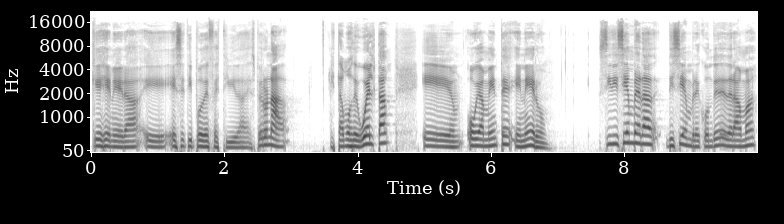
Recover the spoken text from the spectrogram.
que genera eh, ese tipo de festividades. Pero nada, estamos de vuelta. Eh, obviamente enero. Si diciembre era diciembre con D de drama,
